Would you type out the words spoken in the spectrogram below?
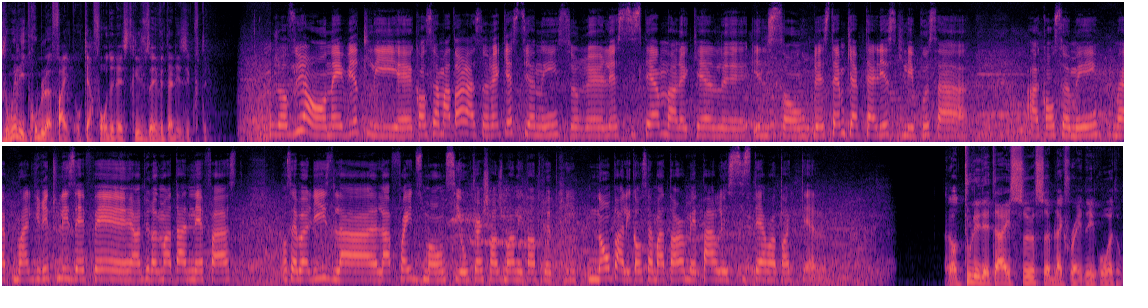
jouer les troubles fêtes au carrefour de l'Estrie. Je vous invite à les écouter. Aujourd'hui, on invite les euh, consommateurs à se re-questionner sur le système dans lequel ils sont, le système capitaliste qui les pousse à, à consommer, malgré tous les effets euh, environnementaux néfastes. On symbolise la, fin du monde si aucun changement n'est entrepris, non par les consommateurs, mais par le système en tant que tel. Alors, tous les détails sur ce Black Friday au retour.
